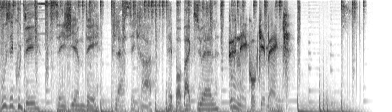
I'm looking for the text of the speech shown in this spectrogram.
Vous écoutez CJMD, classique rap, hip-hop actuel, unique au Québec.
